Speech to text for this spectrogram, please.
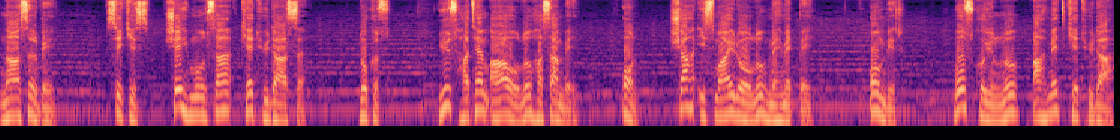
Nasır Bey 8. Şeyh Musa Ket Hüdası 9. Yüz Hatem Ağaoğlu Hasan Bey 10. Şah İsmailoğlu Mehmet Bey 11. Bozkoyunlu Ahmet Ket Hüda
